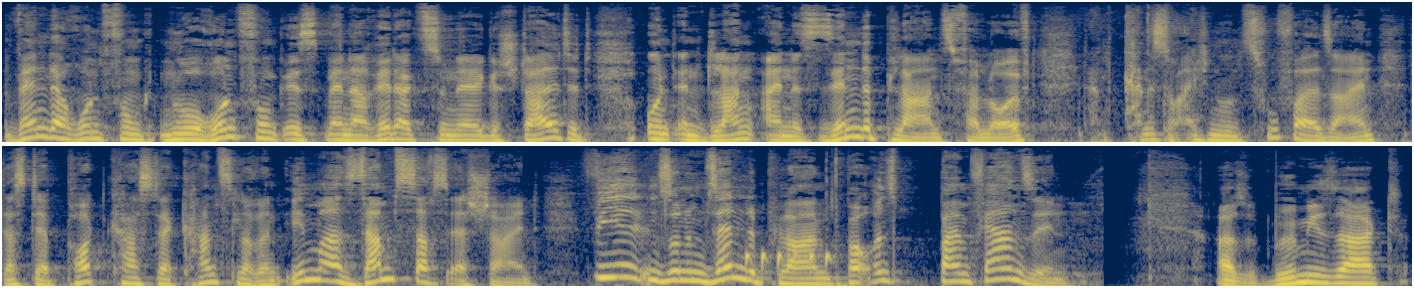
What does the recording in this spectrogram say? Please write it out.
wenn der Rundfunk nur Rundfunk ist, wenn er redaktionell gestaltet und entlang eines Sendeplans verläuft, dann kann es doch eigentlich nur ein Zufall sein, dass der Podcast der Kanzlerin immer samstags erscheint. Wie in so einem Sendeplan bei uns beim Fernsehen. Also Böhmi sagt,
